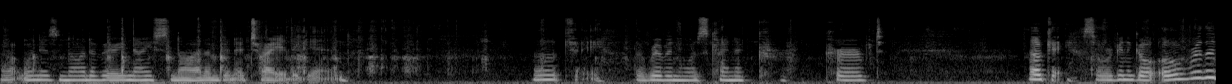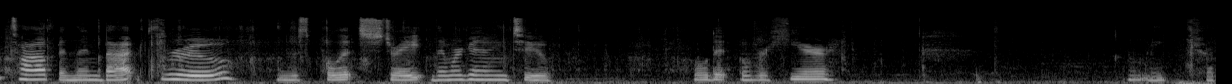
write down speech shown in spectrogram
That one is not a very nice knot. I'm going to try it again. Okay, the ribbon was kind of cur curved. Okay, so we're going to go over the top and then back through and just pull it straight. Then we're going to hold it over here. Let me cut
